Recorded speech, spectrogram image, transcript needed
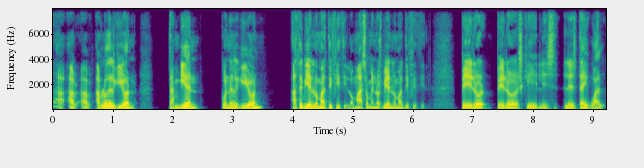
Ha- ha- Hablo del guion. También, con el guion, hace bien lo más difícil, o más o menos bien lo más difícil. Pero, pero es que les, les da igual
